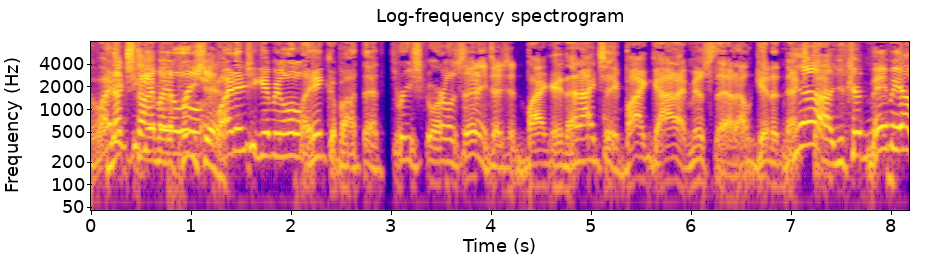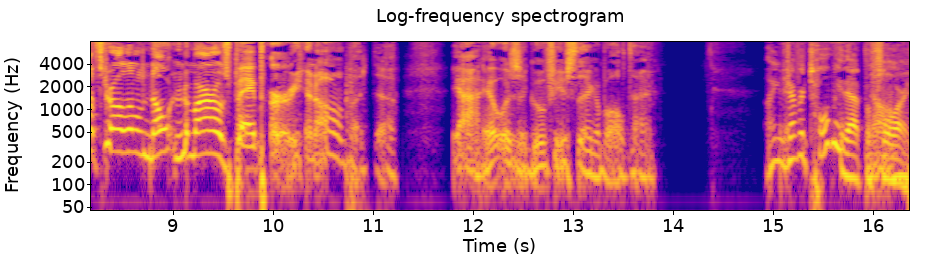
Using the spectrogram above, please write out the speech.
Yeah, why next didn't you time give me I'd a little, appreciate it. Why didn't you give me a little ink about that three scoreless innings? I said, by then I'd say, by God, I missed that. I'll get it next Yeah, time. you couldn't- Maybe I'll throw a little note in tomorrow's paper. You know, but uh, yeah, it was the goofiest thing of all time. Oh, you've never told me that before.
